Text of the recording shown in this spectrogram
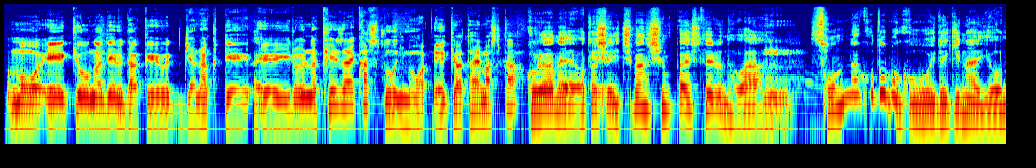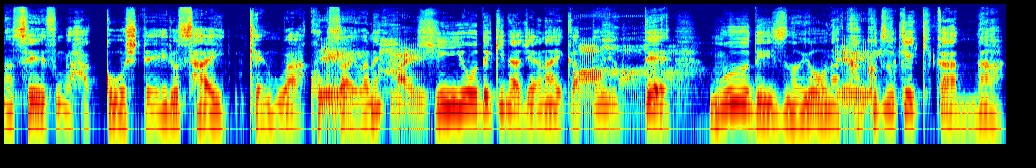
もう影響が出るだけじゃなくて、い。えーいろいろな経済活動にも影響を与えますか？これはね、私は一番心配しているのは、そんなことも合意できないような政府が発行している債券は、国債はね、えーはい。信用できないじゃないかと言って、ムーディーズのような格付け機関が、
